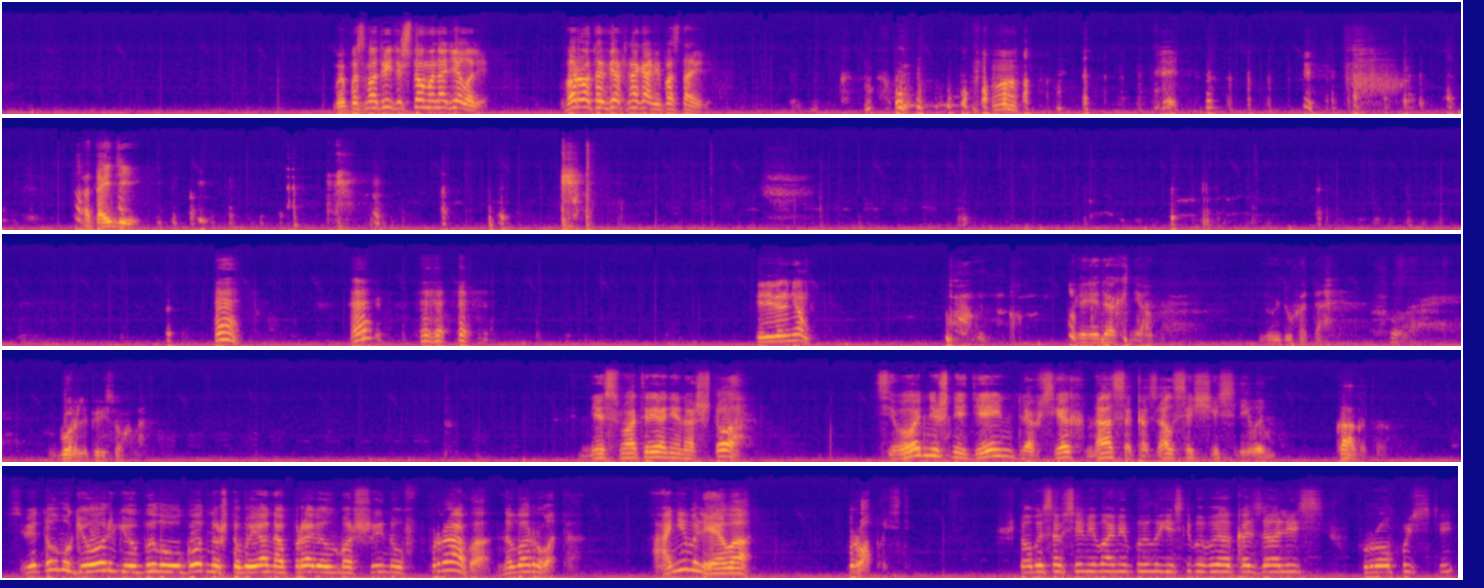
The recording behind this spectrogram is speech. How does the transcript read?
Вы посмотрите, что мы наделали. Ворота вверх ногами поставили. О. Отойди. Перевернем. Передохнем. Ну и духота. В горле пересохло. Несмотря ни на что, сегодняшний день для всех нас оказался счастливым. Как это? Святому Георгию было угодно, чтобы я направил машину вправо, на ворота, а не влево, в пропасть. Что бы со всеми вами было, если бы вы оказались в пропасти?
